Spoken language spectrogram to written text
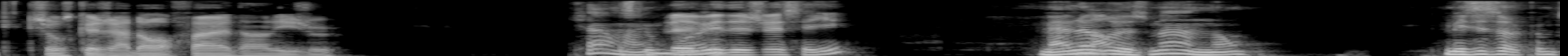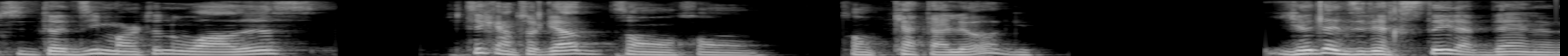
quelque chose que j'adore faire dans les jeux. Est-ce que vous l'avez déjà essayé? Malheureusement, non. Mais c'est ça, comme tu t'as dit, Martin Wallace, tu sais, quand tu regardes son, son, son catalogue, il y a de la diversité là-dedans, là.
